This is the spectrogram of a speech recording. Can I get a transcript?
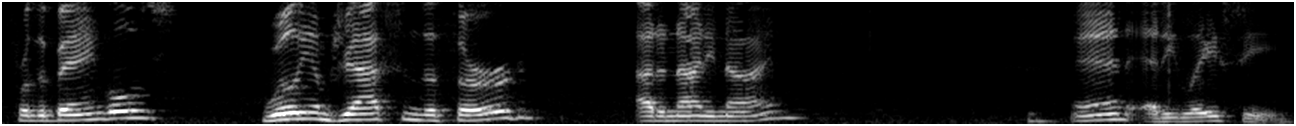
for the Bengals. William Jackson III out of 99. And Eddie Lacy.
